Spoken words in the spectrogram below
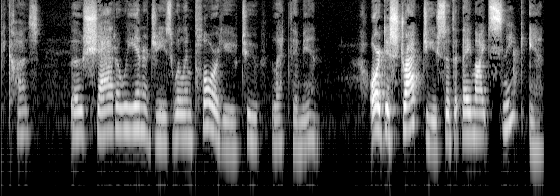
because those shadowy energies will implore you to let them in or distract you so that they might sneak in.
